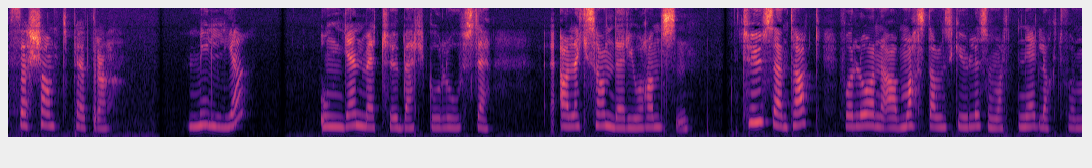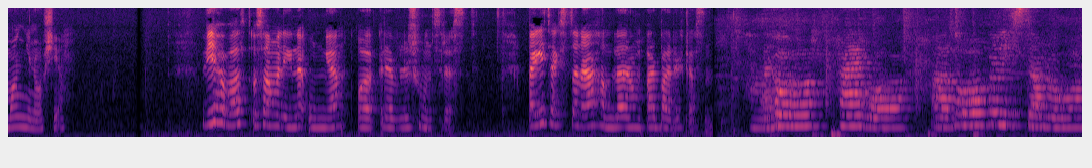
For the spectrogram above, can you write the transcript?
Sersjant Petra. Milja. Ungen med tuberkulose. Alexander Johansen. Tusen takk for lånet av Massdalen skole, som ble nedlagt for mange år siden. Vi har valgt å sammenligne Ungen og Revolusjonsrøst. Begge tekstene handler om arbeiderklassen. Hei hå, hei hå, håpet lista nå.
